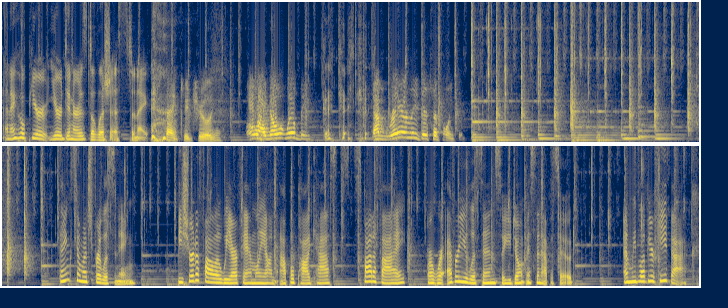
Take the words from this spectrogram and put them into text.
And I hope your your dinner is delicious tonight. Thank you, Julia. Oh, I know it will be. good, good, good. I'm rarely disappointed. Thanks so much for listening. Be sure to follow We Are Family on Apple Podcasts, Spotify, or wherever you listen so you don't miss an episode. And we'd love your feedback.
